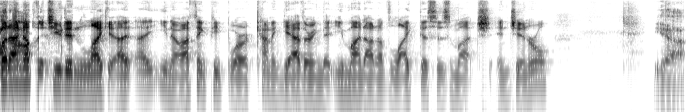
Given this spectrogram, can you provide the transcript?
but I, I know that you didn't like it. I, I, you know, I think people are kind of gathering that you might not have liked this as much in general. Yeah,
